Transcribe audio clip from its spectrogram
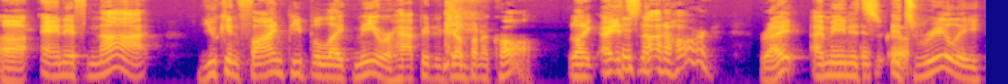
Uh, and if not, you can find people like me who are happy to jump on a call. Like it's not hard, right? I mean, it's it's, it's really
